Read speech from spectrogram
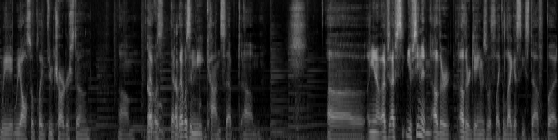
we we also played through Charterstone. Um, that oh, was that, that was a neat concept. Um, uh, you know, I've, I've you've seen it in other other games with like legacy stuff, but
